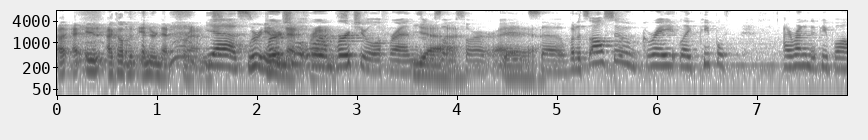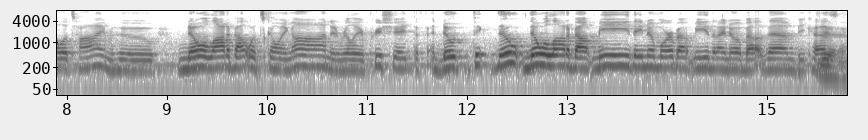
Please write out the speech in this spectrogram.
I, I, call them internet friends. Yes, we're virtual, internet we're virtual friends Yeah, of some sort, right? yeah, yeah. So, but it's also great. Like people, I run into people all the time who know a lot about what's going on and really appreciate the f- and know they know know a lot about me. They know more about me than I know about them because Yeah.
